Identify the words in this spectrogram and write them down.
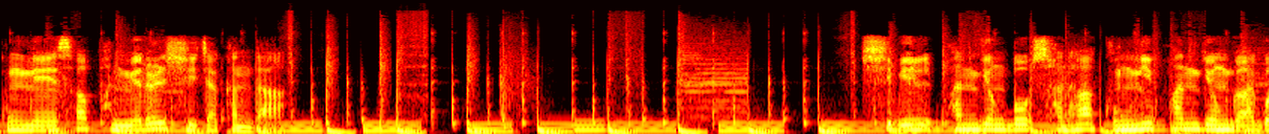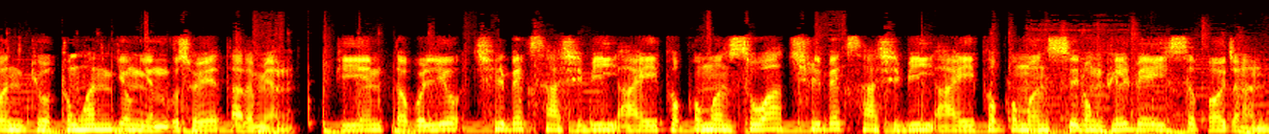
국내에서 판매를 시작한다. 10일 환경부 산하 국립환경과학원 교통환경연구소에 따르면 BMW 742i 퍼포먼스와 742i 퍼포먼스 롱빌 베이스 버전은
